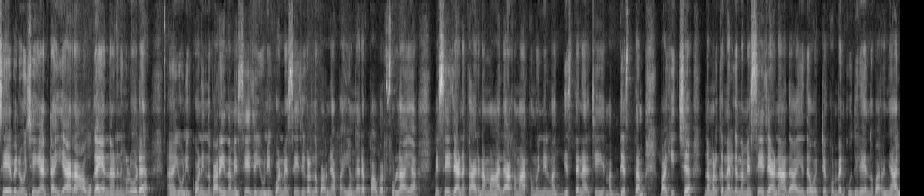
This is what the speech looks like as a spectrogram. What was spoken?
സേവനവും ചെയ്യാൻ തയ്യാറാവുക എന്നാണ് നിങ്ങളോട് യൂണിക്കോൺ എന്ന് പറയുന്ന മെസ്സേജ് യൂണിക്കോൺ മെസ്സേജുകൾ എന്ന് പറഞ്ഞാൽ ഭയങ്കര പവർഫുള്ളായ മെസ്സേജാണ് കാരണം മാലാഹമാർക്ക് മുന്നിൽ മധ്യസ്ഥന ചെയ് മധ്യസ്ഥം വഹിച്ച് നമ്മൾക്ക് നൽകുന്ന മെസ്സേജാണ് അതായത് ഒറ്റക്കൊമ്പൻ കുതിര എന്ന് പറഞ്ഞാൽ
